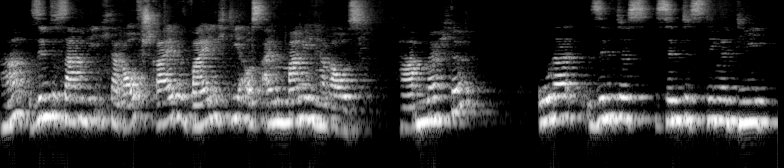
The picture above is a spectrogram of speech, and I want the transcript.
Ja, sind es Sachen, die ich darauf schreibe, weil ich die aus einem Mangel heraus haben möchte? Oder sind es, sind es Dinge, die,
